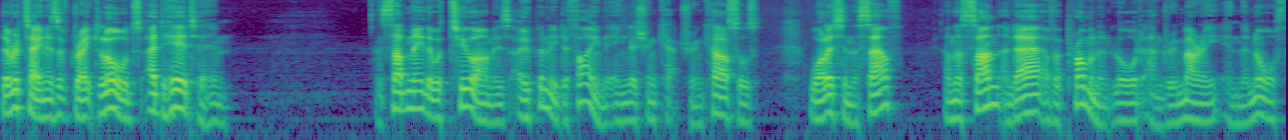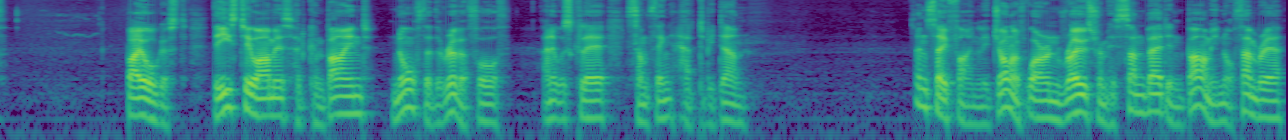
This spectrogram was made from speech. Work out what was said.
The retainers of great lords adhered to him. And suddenly there were two armies openly defying the English and capturing castles Wallace in the south and the son and heir of a prominent Lord Andrew Murray in the north. By August, these two armies had combined north of the River Forth, and it was clear something had to be done. And so finally, John of Warren rose from his sunbed in balmy Northumbria,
